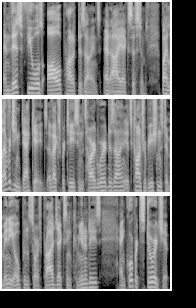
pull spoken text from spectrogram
And this fuels all product designs at IX Systems. By leveraging decades of expertise in its hardware design, its contributions to many open source projects and communities, and corporate stewardship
